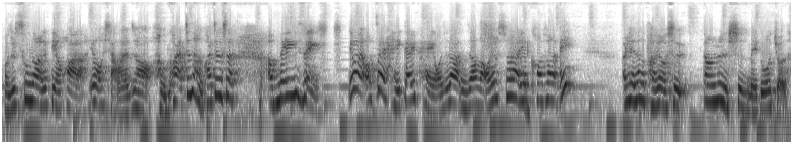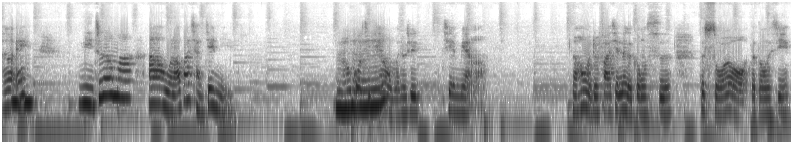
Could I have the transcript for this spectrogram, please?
我就送到了个电话了。因为我想完了之后，很快，真的很快，这个是 amazing。因为我在起鸡皮，我知道，你知道吗？我就收到一个 call 说，哎，而且那个朋友是刚认识没多久的，他说，哎、嗯，你知道吗？啊，我老板想见你。然后过几天我们就去见面了。然后我就发现那个公司的所有的东西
